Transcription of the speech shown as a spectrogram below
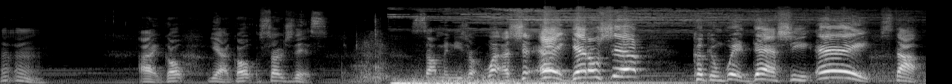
Mm-mm. All right, go. Yeah, go search this. Something in these. What a shit. Hey, ghetto ship. Cooking with Dashie. Hey, stop.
